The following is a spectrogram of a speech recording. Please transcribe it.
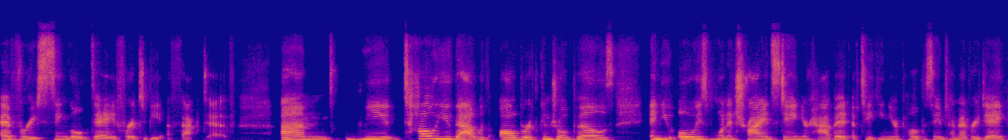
every single day for it to be effective. Um, we tell you that with all birth control pills, and you always want to try and stay in your habit of taking your pill at the same time every day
